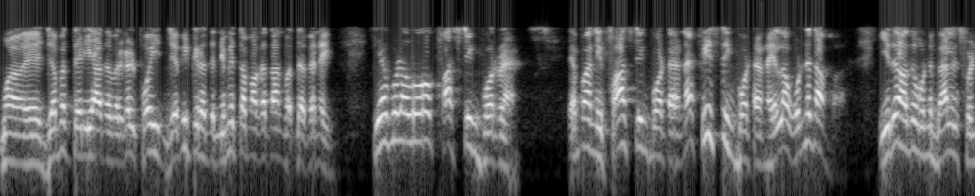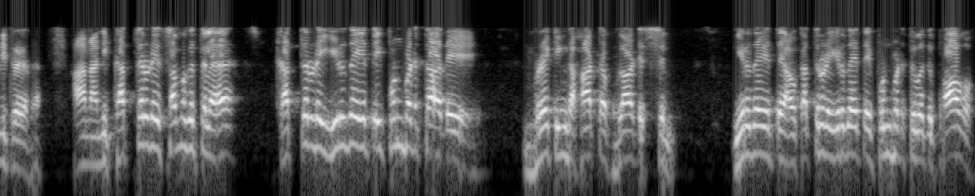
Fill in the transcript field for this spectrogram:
ஜப ஜெபத் தெரியாதவர்கள் போய் ஜெபிக்கிறது நிமித்தமாகத்தான் வந்த வினை. எவ்வளவோ ஃபாஸ்டிங் போடுறேன். எப்பா நீ ஃபாஸ்டிங் போட்டான ஃபீஸ்டிங் போட்டான எல்லாம் ஒண்ணுதான்ப்பா. இதை அது ஒண்ணு பேலன்ஸ் பண்ணிட்டு இருக்காத. ஆனா நீ கத்தருடைய சமூகத்துல கத்தருடைய இருதயத்தை புண்படுத்தாதே. Breaking the heart of God is sin இருதயத்தை அவ கத்தருடைய இருதயத்தை புண்படுத்துவது பாவம்.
